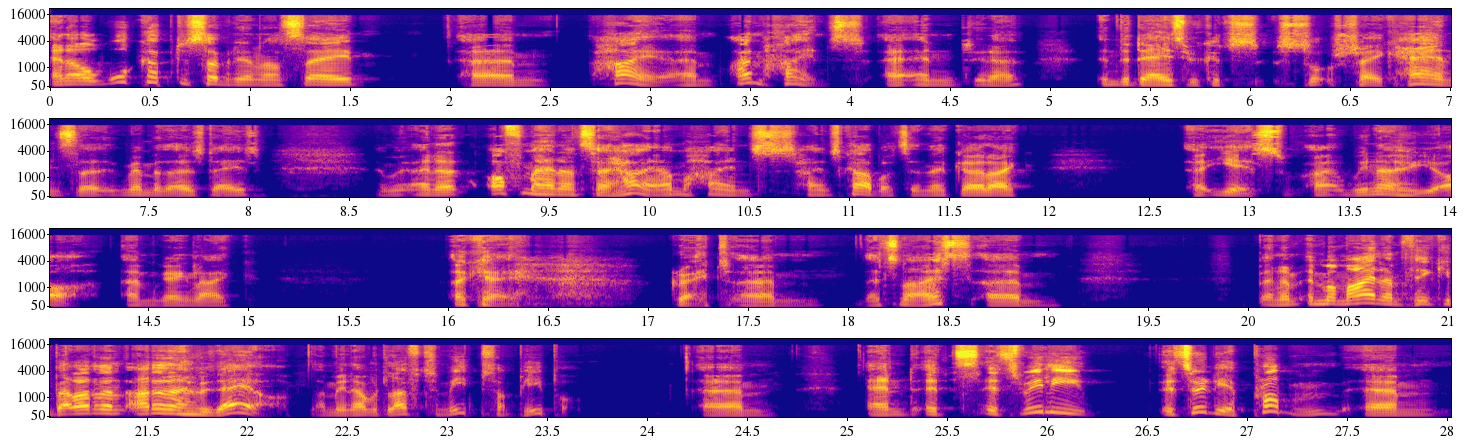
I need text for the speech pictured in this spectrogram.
and I'll walk up to somebody and I'll say, um, "Hi, um, I'm Heinz," and you know, in the days we could sort of shake hands. Remember those days? And, we, and I'd offer my hand and say, "Hi, I'm Heinz Heinz Kabutz," and they'd go like, uh, "Yes, uh, we know who you are." I'm going like, okay, great. Um, that's nice. Um, but in my mind, I'm thinking, but I don't, I don't know who they are. I mean, I would love to meet some people. Um, and it's, it's really, it's really a problem um,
